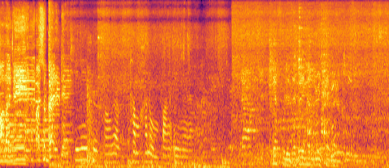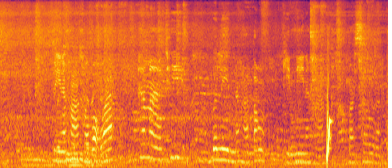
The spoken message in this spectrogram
all I need are some better days. ที่นี่คือเขาแบบทำขนมปังเองเลยนะคะ careful there's a very another camera นี่นะคะเขาบอกว่าถ้ามาที่เบอร์ลินนะคะ ต้องกินนี่นะคะบรัสเซลนะคะ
